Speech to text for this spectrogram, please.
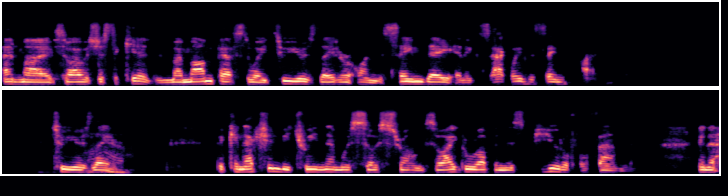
And my, so I was just a kid, and my mom passed away two years later on the same day and exactly the same time. Two years wow. later. The connection between them was so strong. So I grew up in this beautiful family, in a,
